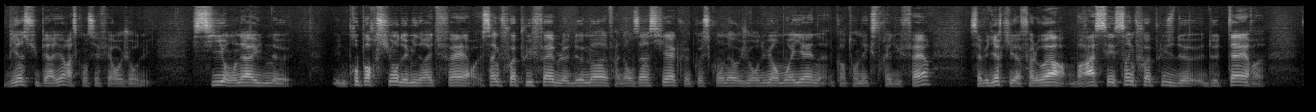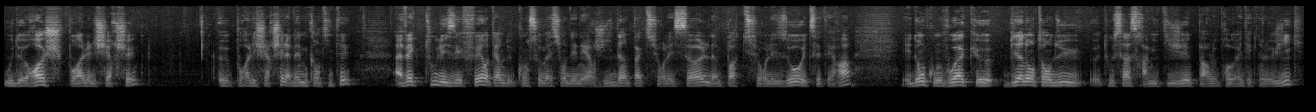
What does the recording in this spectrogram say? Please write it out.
bien supérieur à ce qu'on sait faire aujourd'hui. Si on a une, proportion de minerais de fer cinq fois plus faible demain, enfin dans un siècle, que ce qu'on a aujourd'hui en moyenne quand on extrait du fer, ça veut dire qu'il va falloir brasser cinq fois plus de, terre ou de roche pour aller le chercher, euh, pour aller chercher la même quantité, avec tous les effets en termes de consommation d'énergie, d'impact sur les sols, d'impact sur les eaux, etc. Et donc on voit que, bien entendu, euh, tout ça sera mitigé par le progrès technologique,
